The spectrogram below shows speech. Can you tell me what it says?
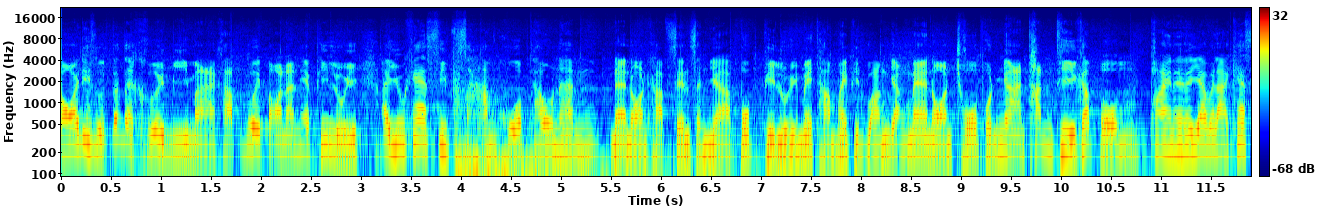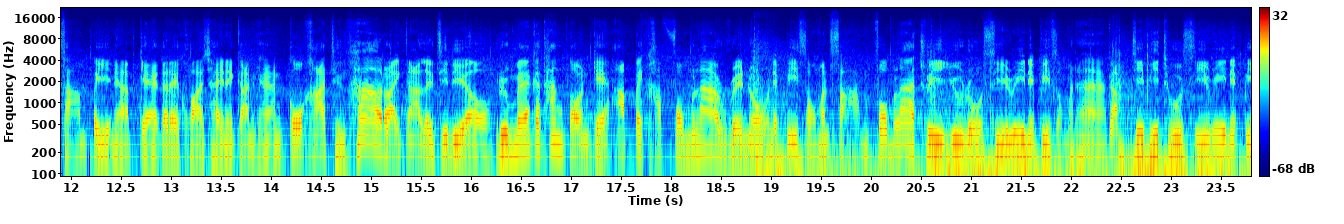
น้อยที่สุดตั้งแต่เคยมีมาครับ ด้วยตอนนั้นเนี่ยพี่หลุยอายุแค่ 13 ขวบเท่านั้น แน่นอนครับ เซ็นสัญญาปุ๊บ พี่หลุยไม่ทำให้ผิดหวังอย่างแน่นอนโชว์ผลงานทันทีครับผม ภายในระยะเวลาแค่ 3 ปีนะครับแกก็ได้คว้าชัยในการแข่งขันโกคาร์ถึง 5 รายการเลยทีเดียว หรือแม้กระทั่งตอนแกอัพไปขับ Formula Renault ในปี 2003 Formula 3 Euro Series ในปี 2005 กับ GP2 Series ในปี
